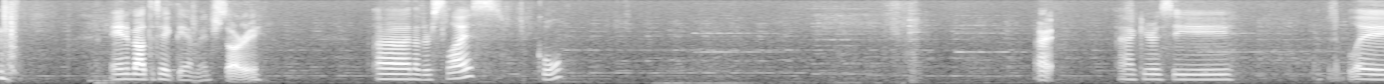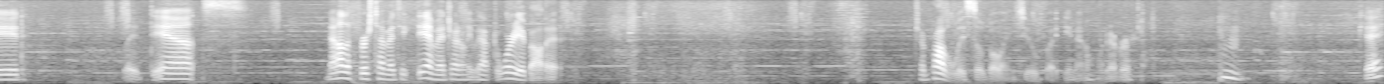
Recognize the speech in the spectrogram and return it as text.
Ain't about to take damage, sorry. Uh, another slice. Cool. Alright. Accuracy. Infinite blade. Blade dance. Now the first time I take damage, I don't even have to worry about it. Which I'm probably still going to, but you know, whatever. Okay.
